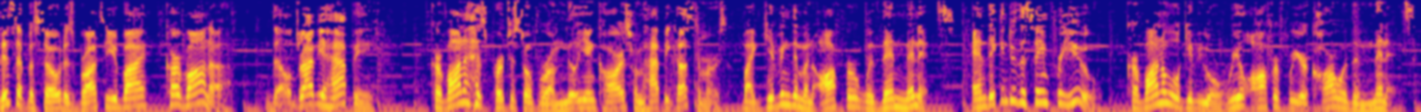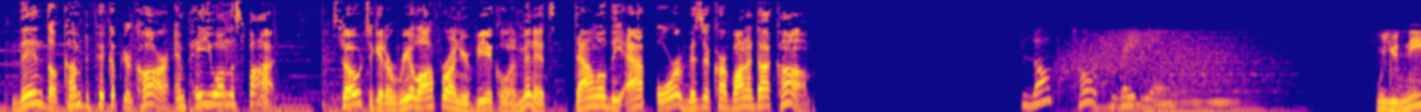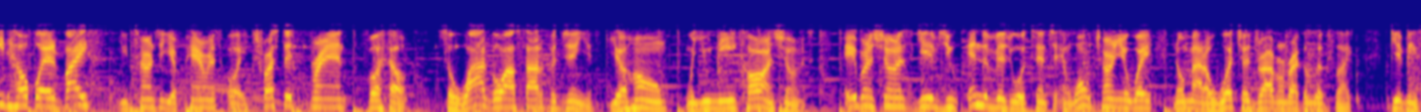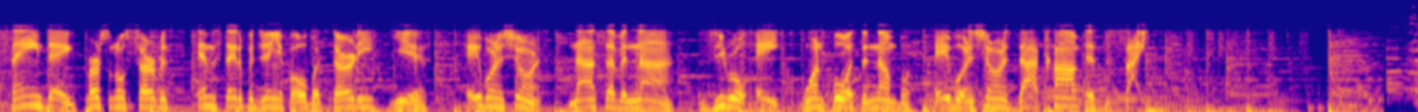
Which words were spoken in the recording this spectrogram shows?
This episode is brought to you by Carvana. They'll drive you happy. Carvana has purchased over a million cars from happy customers by giving them an offer within minutes. And they can do the same for you. Carvana will give you a real offer for your car within minutes. Then they'll come to pick up your car and pay you on the spot. So to get a real offer on your vehicle in minutes, download the app or visit Carvana.com. Blog Talk Radio. When you need help or advice, you turn to your parents or a trusted friend for help. So why go outside of Virginia, your home, when you need car insurance? Able Insurance gives you individual attention and won't turn you away no matter what your driving record looks like. Giving same day personal service in the state of Virginia for over 30 years. Able Insurance, 979 0814 is the number. AbleInsurance.com is the site.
